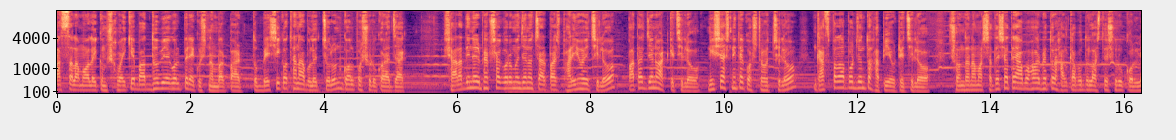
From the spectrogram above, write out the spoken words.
আসসালামু আলাইকুম সবাইকে বাধ্য বিয়ে গল্পের একুশ নম্বর পার্ট। তো বেশি কথা না বলে চলুন গল্প শুরু করা যাক। সারাদিনের ব্যবসা গরমে যেন চারপাশ ভারী হয়েছিল পাতার যেন আটকে ছিল, নিঃশ্বাস নিতে কষ্ট হচ্ছিল, গাছপালা পর্যন্ত হাঁপিয়ে উঠেছিল। সন্ধ্যা নামার সাথে সাথে আবহাওয়ার ভেতর হালকা বদল আসতে শুরু করল।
